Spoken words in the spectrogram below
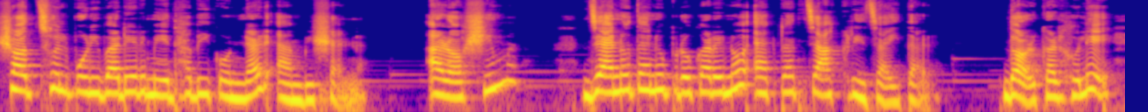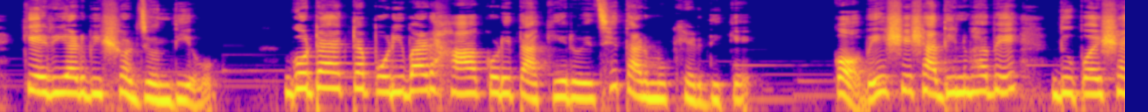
সচ্ছল পরিবারের মেধাবী কন্যার অ্যাম্বিশন আর অসীম, যেন তেন প্রকারেণও একটা চাকরি চাই তার। দরকার হলে কেরিয়ার বিসর্জন দিয়েও গোটা একটা পরিবার হাঁ করে তাকিয়ে রয়েছে তার মুখের দিকে। কবে সে স্বাধীনভাবে দু পয়সা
